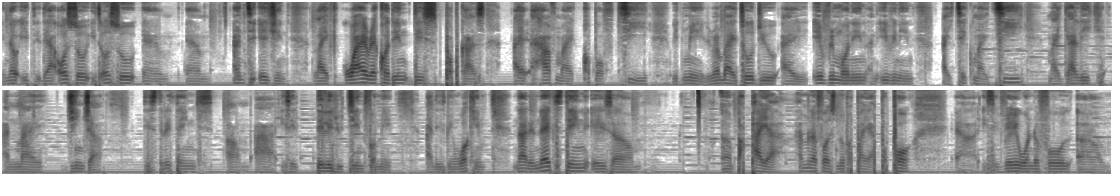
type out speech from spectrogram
you know it they are also it also um um anti-aging like while recording this podcast I have my cup of tea with me. Remember, I told you I every morning and evening I take my tea, my garlic, and my ginger. These three things um, are is a daily routine for me and it's been working. Now the next thing is um, um, papaya. How many of us know papaya? Pawpaw uh, is a very wonderful um,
